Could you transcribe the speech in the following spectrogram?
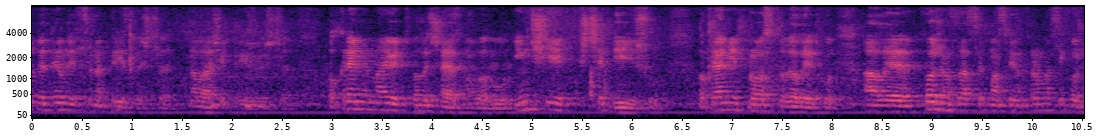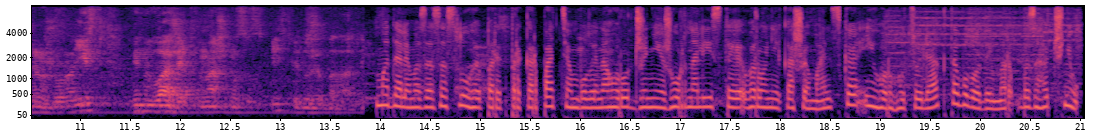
люди дивляться на прізвища, на ваші прізвища. Окремі мають величезну вагу, інші ще більшу, окремі просто велику. Але кожен засіб масової інформації, кожен журналіст, він важить в нашому суспільстві дуже багато. Медалями за заслуги перед Прикарпаттям були нагороджені журналісти Вероніка Шиманська, Ігор Гуцуляк та Володимир Безгачнюк.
